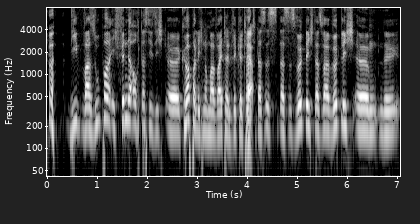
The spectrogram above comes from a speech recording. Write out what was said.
die war super. Ich finde auch, dass die sich äh, körperlich nochmal weiterentwickelt hat. Ja. Das ist, das ist wirklich, das war wirklich ähm, ne,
